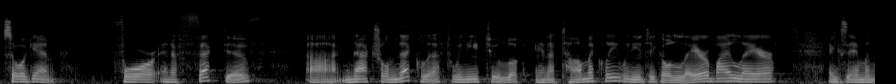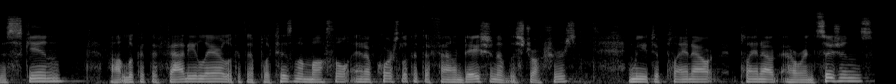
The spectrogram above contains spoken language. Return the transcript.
So again, for an effective uh, natural neck lift, we need to look anatomically. We need to go layer by layer, examine the skin, uh, look at the fatty layer, look at the platysma muscle, and of course look at the foundation of the structures. And we need to plan out, plan out our incisions,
